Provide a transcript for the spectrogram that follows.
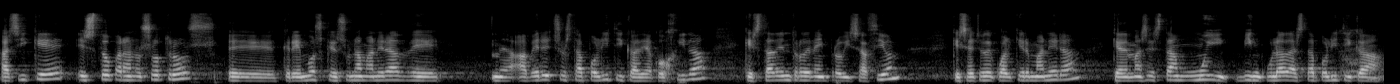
Así que esto para nosotros eh, creemos que es una manera de haber hecho esta política de acogida que está dentro de la improvisación, que se ha hecho de cualquier manera, que además está muy vinculada a esta política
